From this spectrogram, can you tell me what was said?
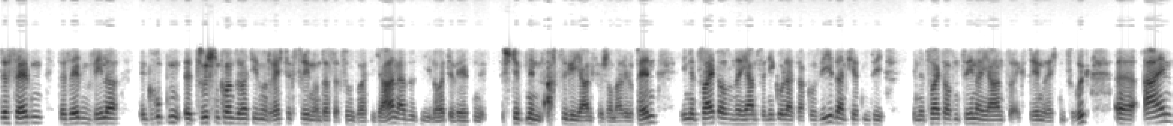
desselben, derselben Wähler Gruppen äh, zwischen Konservativen und Rechtsextremen und das seit 35 Jahren. Also die Leute wählten, stimmten in den 80er Jahren für Jean-Marie Le Pen, in den 2000er Jahren für Nicolas Sarkozy, dann kehrten sie in den 2010er Jahren zur extremen Rechten zurück. Äh, ein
